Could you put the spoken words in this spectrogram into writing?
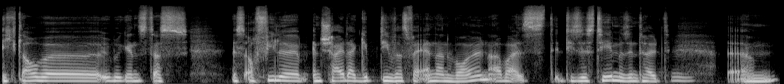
Ich glaube übrigens, dass es auch viele Entscheider gibt, die was verändern wollen, aber es, die Systeme sind halt mhm. ähm,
